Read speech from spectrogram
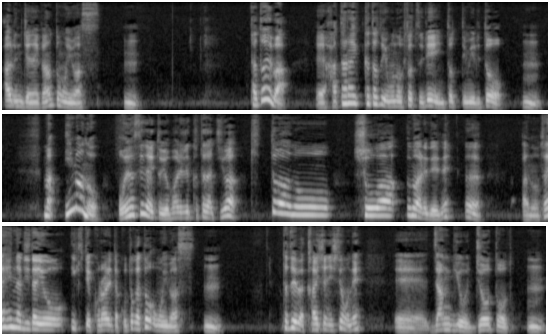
あるんじゃないかなと思います。うん、例えば、えー、働き方というものを一つ例にとってみると、うん。まあ、今の親世代と呼ばれる方たちはきっとあのー、昭和生まれでね、うん、あの大変な時代を生きてこられたことかと思います。うん、例えば会社にしてもね、えー、残業上等と、うん、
